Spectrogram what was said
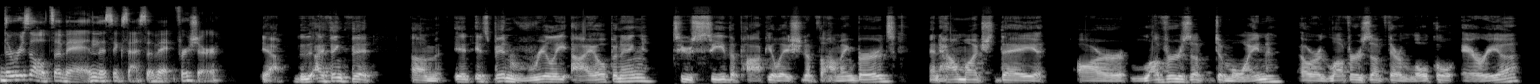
the results of it and the success of it for sure. Yeah. I think that um, it, it's been really eye opening to see the population of the hummingbirds and how much they are lovers of Des Moines or lovers of their local area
